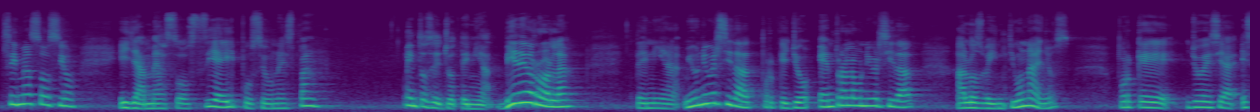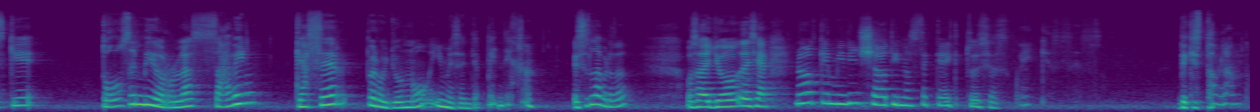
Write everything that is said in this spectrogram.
sí me asocio. Y ya me asocié y puse un spa. Entonces yo tenía videorola, tenía mi universidad, porque yo entro a la universidad a los 21 años, porque yo decía, es que todos en videorola saben qué hacer, pero yo no, y me sentía pendeja. Esa es la verdad. O sea, yo decía, no, que midin shot y no sé qué. Y tú decías, güey, ¿qué es eso? ¿De qué está hablando?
